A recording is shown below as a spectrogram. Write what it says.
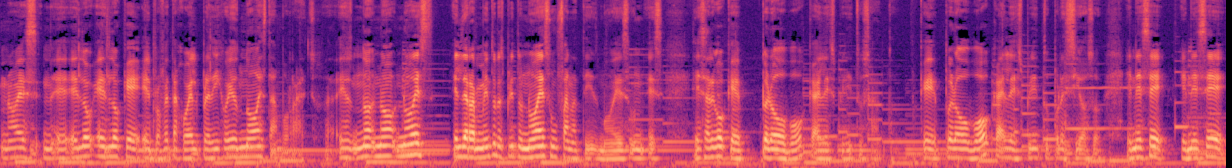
no es, eh, es, lo, es lo que el profeta Joel predijo. Ellos no están borrachos. Ellos no, no, no es, el derramamiento del Espíritu no es un fanatismo, es, un, es, es algo que provoca el Espíritu Santo, que provoca el Espíritu precioso en ese, en ese,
